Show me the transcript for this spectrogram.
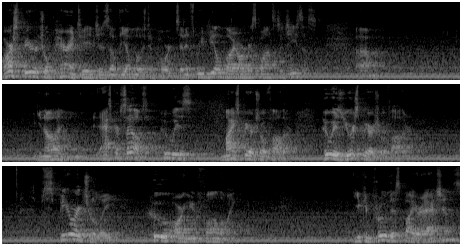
Our spiritual parentage is of the utmost importance, and it's revealed by our response to Jesus. Um, you know, ask ourselves who is my spiritual father? Who is your spiritual father? Spiritually, who are you following? You can prove this by your actions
